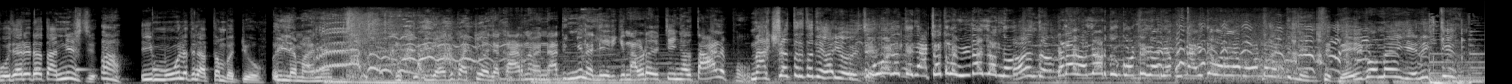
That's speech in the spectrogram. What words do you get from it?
പൂജാരിയുടെ അടുത്ത് അന്വേഷിച്ചു. ആ. ഈ മൂലത്തിന് അത്തം പറ്റുമോ ഇല്ല മാനെ. അയ്യോ അത് പറ്റുമല്ല കാരണം എന്നാ അതിങ്ങനല്ലേ ഇരിക്കുന്നത് അവിടെ വെച്ച് കഴിഞ്ഞാൽ താഴെ പോകും. നക്ഷത്രത്തിന്റെ കാര്യം നക്ഷത്രം വീടല്ലെന്നോ അതെന്താ? എടാ എല്ലായിടത്തും കൊണ്ടു Bitti. 네 이거면 얘네끼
